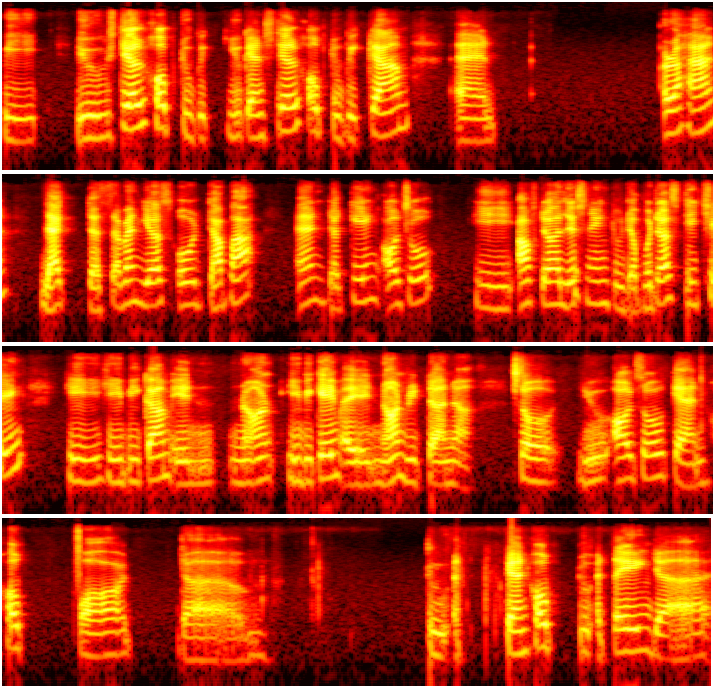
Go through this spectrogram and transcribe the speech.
be, you still hope to be, you can still hope to become an arahant like the seven years old Dabba and the king also. He after listening to the Buddha's teaching he he become in non he became a non-returner. So you also can hope for the to can hope to attain the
